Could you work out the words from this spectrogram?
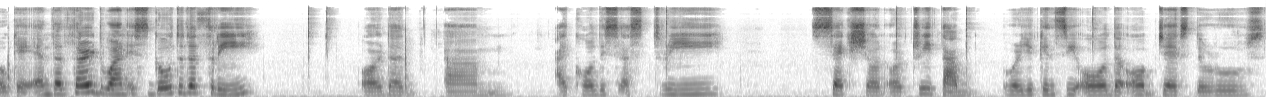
Okay and the third one is go to the tree or the um, I call this as tree section or tree tab where you can see all the objects the rooms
